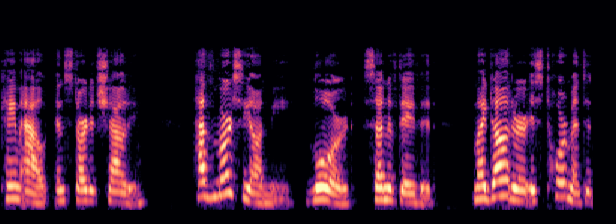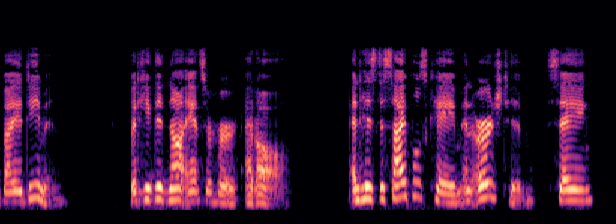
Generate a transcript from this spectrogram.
came out and started shouting, Have mercy on me, Lord, son of David. My daughter is tormented by a demon. But he did not answer her at all. And his disciples came and urged him, saying,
